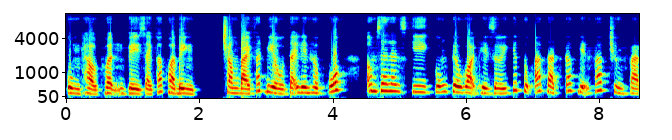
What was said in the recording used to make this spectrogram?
cùng thảo thuận về giải pháp hòa bình. Trong bài phát biểu tại Liên Hợp Quốc, ông Zelensky cũng kêu gọi thế giới tiếp tục áp đặt các biện pháp trừng phạt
